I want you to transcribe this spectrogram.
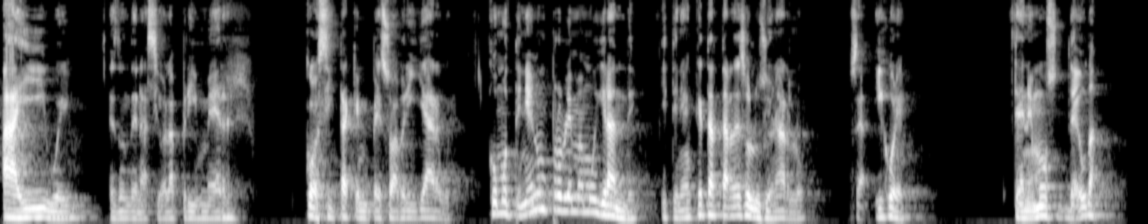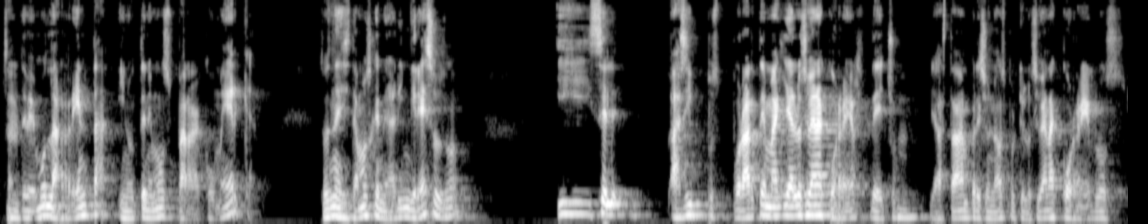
Ahí, güey, es donde nació la primer cosita que empezó a brillar, güey. Como tenían un problema muy grande y tenían que tratar de solucionarlo, o sea, híjole, tenemos deuda, o sea, debemos la renta y no tenemos para comer, cara. Entonces necesitamos generar ingresos, ¿no? Y se así, pues por arte de magia ya los iban a correr, de hecho, ya estaban presionados porque los iban a correr los,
